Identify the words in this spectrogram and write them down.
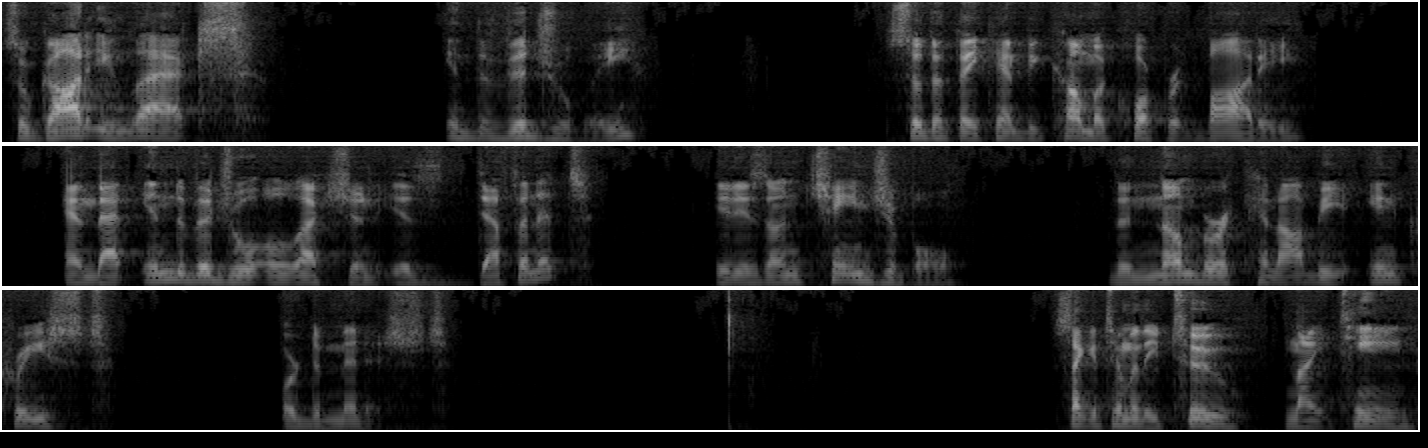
So God elects individually so that they can become a corporate body, and that individual election is definite, it is unchangeable, the number cannot be increased or diminished. 2 Timothy 2 19.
